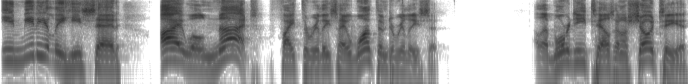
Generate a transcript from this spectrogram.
immediately he said, I will not fight the release. I want them to release it. I'll have more details and I'll show it to you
